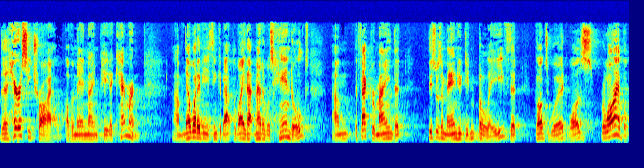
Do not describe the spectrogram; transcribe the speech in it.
the heresy trial of a man named Peter Cameron. Um, now, whatever you think about the way that matter was handled, um, the fact remained that this was a man who didn't believe that God's word was reliable.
